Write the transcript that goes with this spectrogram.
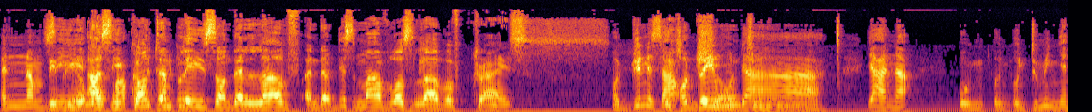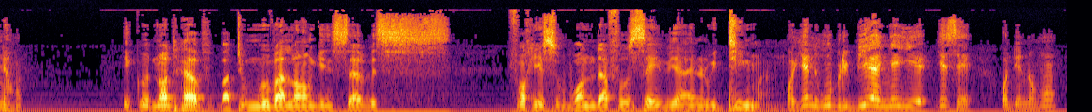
ɛnam See, bebree as he wɔkɔ akɔtotɔ adeɛ. contemplates on the love and the, this marvelous love of Christ, oh, ɔdwene saa which ɔdɔ yi ho daa yɛ na ɔn- ɔn- nye ne ho he could not help but to move along in service for his wonderful Savior and Redeemer. Oh, ɔyɛ ne ho biribiaa nyɛ yie gye sɛ ɔde oh, ne ho ɛma kristo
